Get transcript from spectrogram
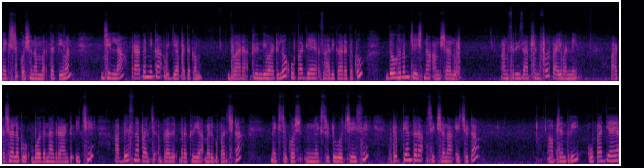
Next question number thirty one. జిల్లా ప్రాథమిక విద్యా పథకం. ద్వారా క్రింది వాటిలో ఉపాధ్యాయ సాధికారతకు దోహదం చేసిన అంశాలు. ఆన్సర్ ఈజ్ ఆప్షన్ ఫోర్ పైవన్నీ పాఠశాలకు బోధన గ్రాంట్ ఇచ్చి అభ్యసన పరచ ప్ర ప్రక్రియ మెరుగుపరచుట. నెక్స్ట్ క్వశ్చన్ నెక్స్ట్ టూ వచ్చేసి వృత్యంతర శిక్షణ ఇచ్చుట. ఆప్షన్ త్రీ ఉపాధ్యాయ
